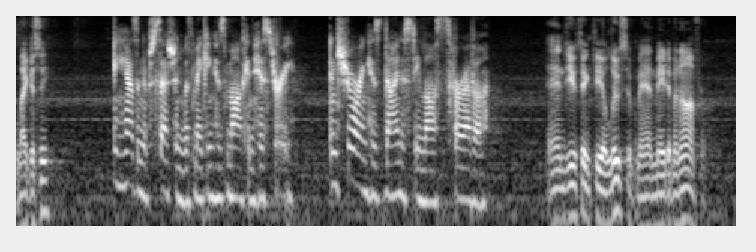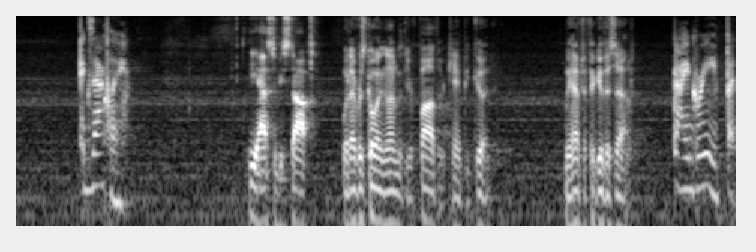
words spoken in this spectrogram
Legacy? He has an obsession with making his mark in history, ensuring his dynasty lasts forever. And you think the Illusive Man made him an offer? Exactly. He has to be stopped. Whatever's going on with your father can't be good. We have to figure this out. I agree, but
